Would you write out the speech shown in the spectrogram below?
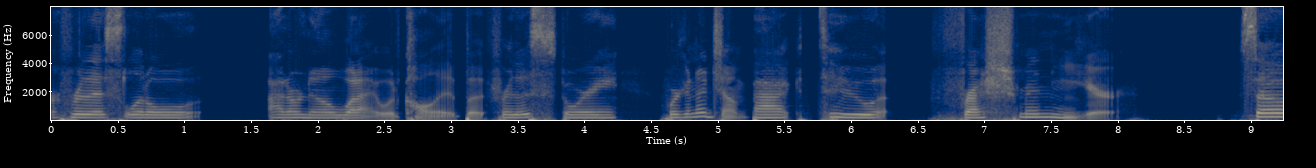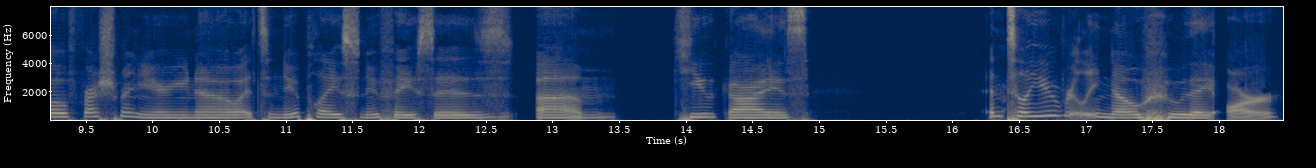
or for this little, I don't know what I would call it, but for this story, we're gonna jump back to freshman year. So, freshman year, you know, it's a new place, new faces, um, cute guys, until you really know who they are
